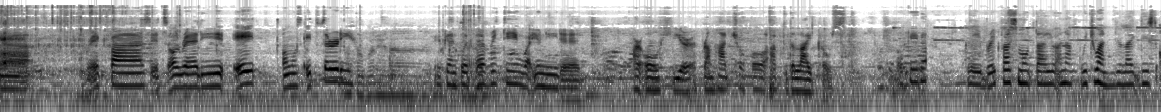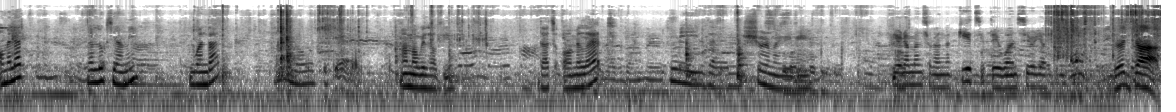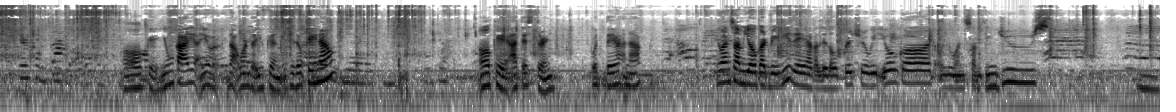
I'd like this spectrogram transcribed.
yeah. Breakfast. It's already 8, almost 8.30. You can put everything what you needed are all here from hot choco up to the light roast. Okay guys. Okay, breakfast mode tayo anak. Which one? Do you like this omelette? That looks yummy. You want that? I don't know what to get. Mama will help you. That's omelette. Me then. Sure, my baby. Here naman sa mga kids if they want cereal. Good job. Okay, yung kaya, yung, that one that you can. Is it okay now? Okay, ate's turn. Put there, anak. You want some yogurt, baby? They have a little fridge with yogurt. Or you want something juice? Hmm.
